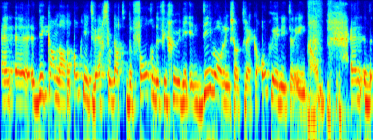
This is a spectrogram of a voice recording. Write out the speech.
En uh, die kan dan ook niet weg, zodat de volgende figuur die in die woning zou trekken ook weer niet erin kan. en,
